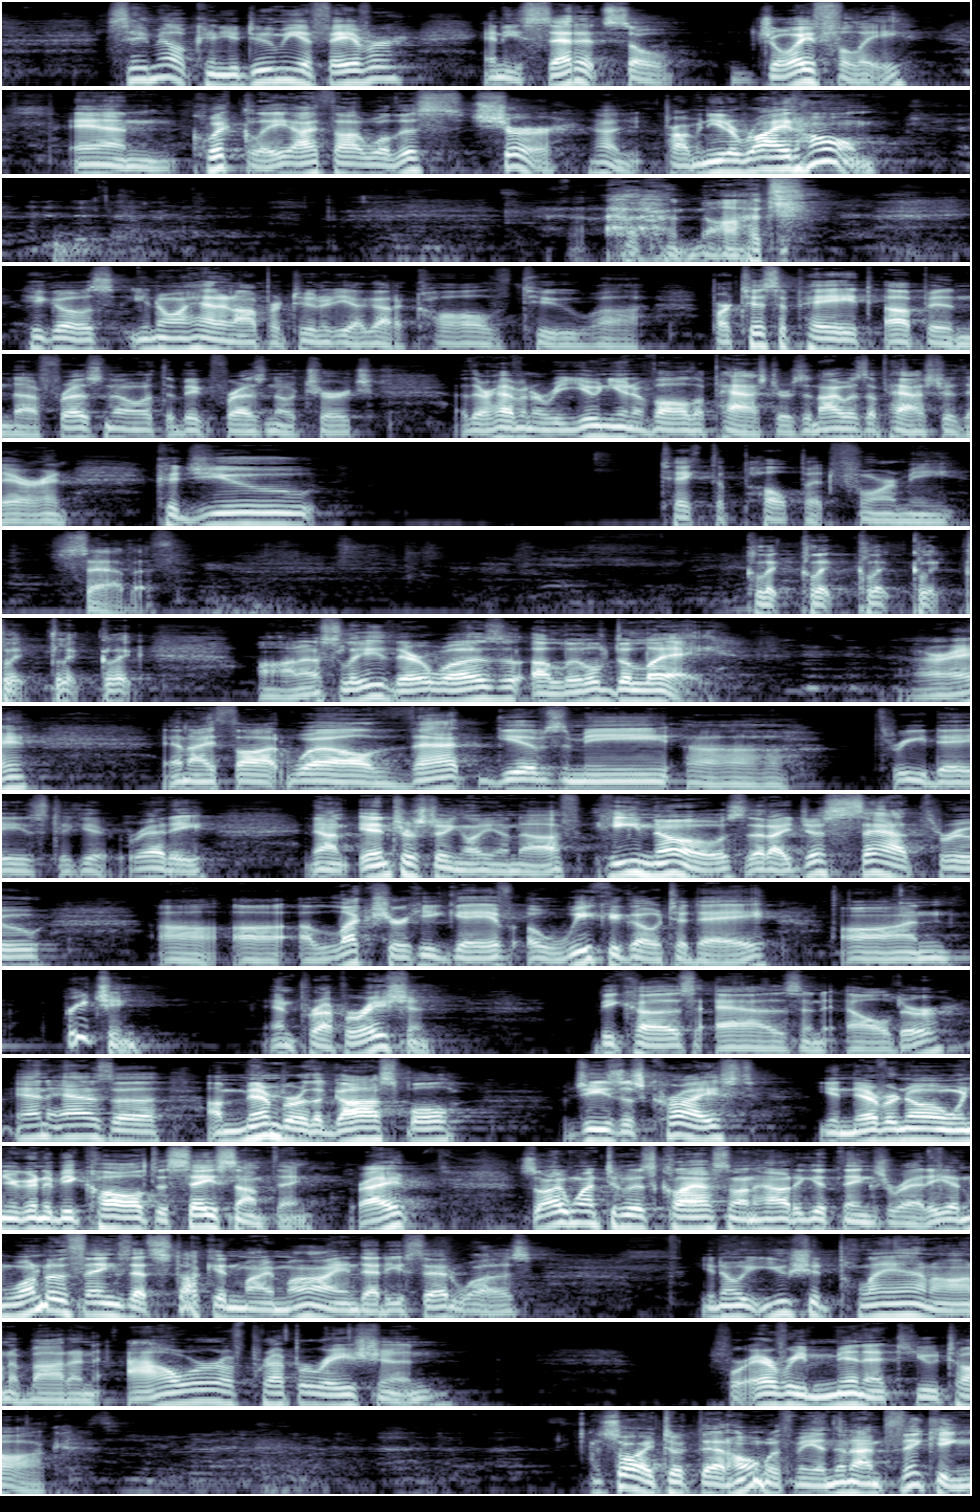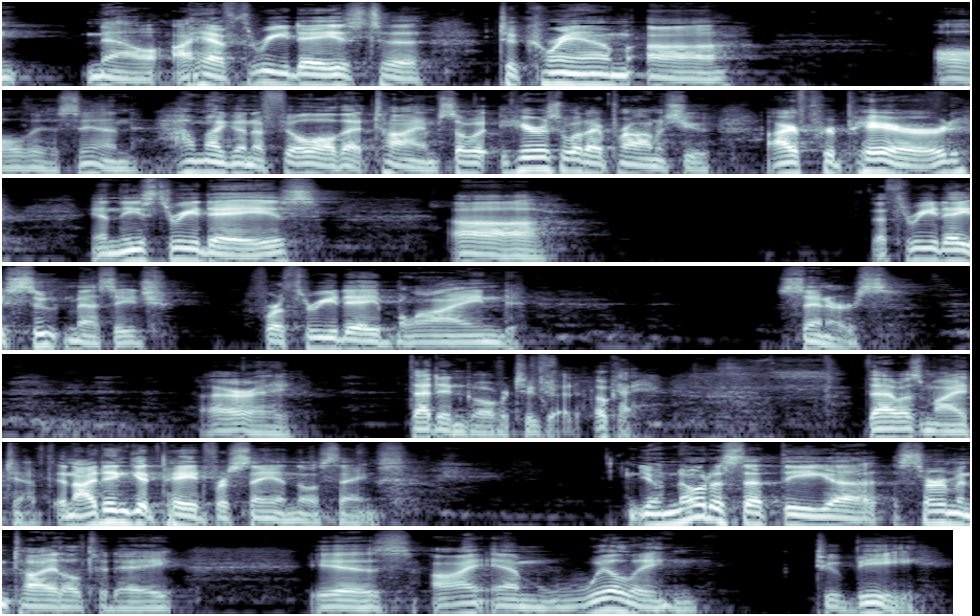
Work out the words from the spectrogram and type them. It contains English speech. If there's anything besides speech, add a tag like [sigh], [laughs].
"Say, Mill, can you do me a favor?" And he said it so joyfully and quickly. I thought, well, this sure, I probably need a ride home. [laughs] not. He goes, You know, I had an opportunity. I got a call to uh, participate up in uh, Fresno at the big Fresno church. They're having a reunion of all the pastors, and I was a pastor there. And could you take the pulpit for me Sabbath? Click, click, click, click, click, click, click. Honestly, there was a little delay. All right. And I thought, well, that gives me uh, three days to get ready. Now, interestingly enough, he knows that I just sat through uh, a lecture he gave a week ago today on preaching and preparation. Because as an elder and as a, a member of the gospel of Jesus Christ, you never know when you're going to be called to say something, right? So I went to his class on how to get things ready. And one of the things that stuck in my mind that he said was, you know, you should plan on about an hour of preparation for every minute you talk. so I took that home with me. And then I'm thinking now, I have three days to, to cram uh, all this in. How am I going to fill all that time? So here's what I promise you I've prepared in these three days. Uh, the three day suit message for three day blind sinners. All right. That didn't go over too good. Okay. That was my attempt. And I didn't get paid for saying those things. You'll notice that the uh, sermon title today is I am willing to be.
